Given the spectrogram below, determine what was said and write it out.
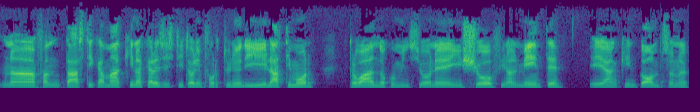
una fantastica macchina che ha resistito all'infortunio di Lattimore, trovando convinzione in show finalmente e anche in Thompson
